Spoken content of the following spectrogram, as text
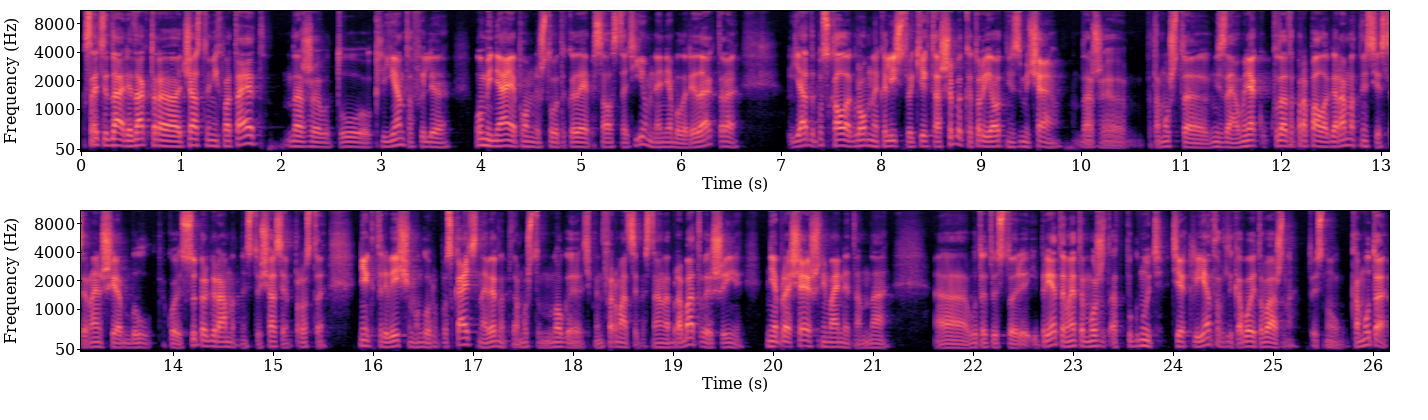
Кстати, да, редактора часто не хватает, даже вот у клиентов или у меня, я помню, что вот когда я писал статьи, у меня не было редактора, я допускал огромное количество каких-то ошибок, которые я вот не замечаю даже, потому что, не знаю, у меня куда-то пропала грамотность, если раньше я был такой суперграмотность, то сейчас я просто некоторые вещи могу пропускать, наверное, потому что много типа, информации постоянно обрабатываешь и не обращаешь внимания там на э, вот эту историю. И при этом это может отпугнуть тех клиентов, для кого это важно. То есть, ну, кому-то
